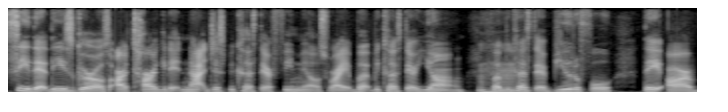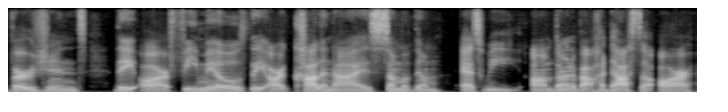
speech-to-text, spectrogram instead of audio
see that these girls are targeted not just because they're females, right, but because they're young, but Mhm. because they're beautiful, they are virgins, they are females, they are colonized. Some of them, as we um, learn about Hadassah, are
